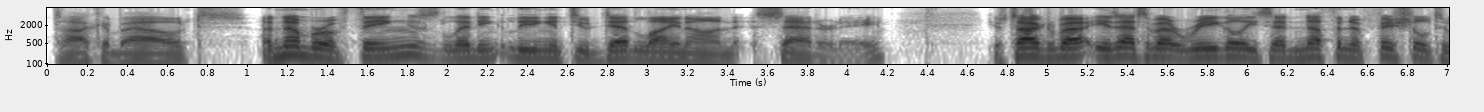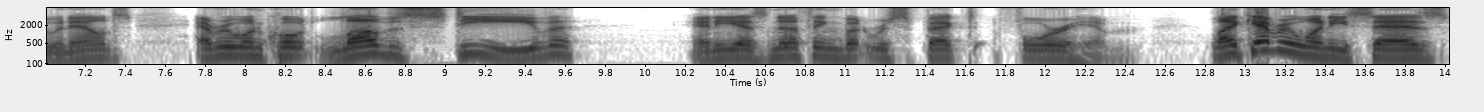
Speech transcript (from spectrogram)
talk about a number of things leading leading into deadline on Saturday. He was talking about he asked about Regal. He said nothing official to announce. Everyone quote loves Steve, and he has nothing but respect for him. Like everyone, he says,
